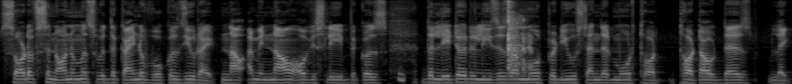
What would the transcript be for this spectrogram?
sort of synonymous with the kind of vocals you write now i mean now obviously because the later releases are more produced and they're more thought thought out there's like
